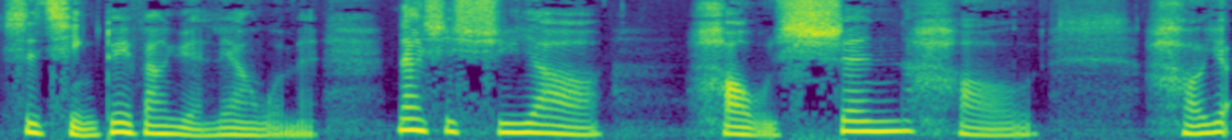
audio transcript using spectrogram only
是请对方原谅我们，那是需要好深好。好，要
